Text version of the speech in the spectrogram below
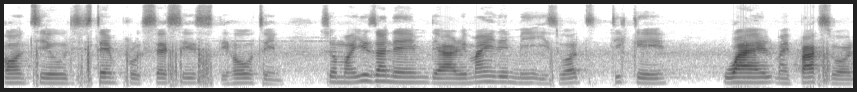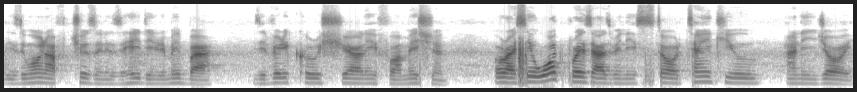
until the system processes the whole thing. So my username they are reminding me is what? DK while my password is the one I've chosen is hidden. Remember it's a very crucial information. Alright so WordPress has been installed. Thank you and enjoy.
